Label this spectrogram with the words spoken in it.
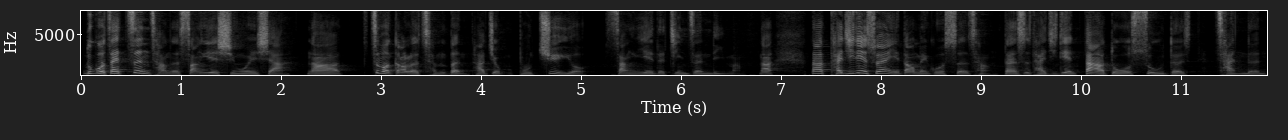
如果在正常的商业行为下，那这么高的成本，它就不具有商业的竞争力嘛？那那台积电虽然也到美国设厂，但是台积电大多数的产能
